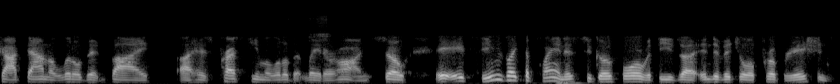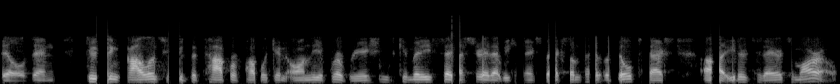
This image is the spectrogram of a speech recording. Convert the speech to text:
shot down a little bit by uh, his press team a little bit later on. So it, it seems like the plan is to go forward with these uh, individual appropriations bills. And Susan Collins, who's the top Republican on the Appropriations Committee, said yesterday that we can expect some type of bill text uh, either today or tomorrow.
